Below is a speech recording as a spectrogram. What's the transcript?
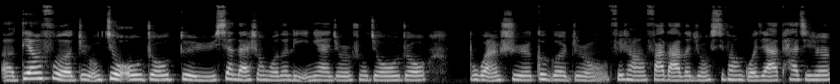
呃颠覆了这种旧欧洲对于现代生活的理念，就是说旧欧洲不管是各个这种非常发达的这种西方国家，它其实。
